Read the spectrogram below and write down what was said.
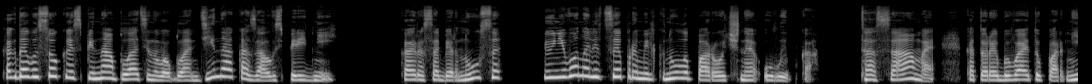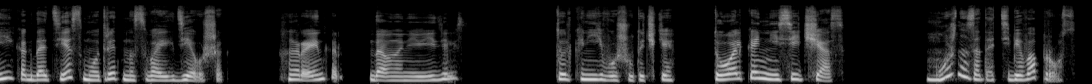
когда высокая спина платинового блондина оказалась перед ней. Кайрос обернулся, и у него на лице промелькнула порочная улыбка. Та самая, которая бывает у парней, когда те смотрят на своих девушек. Рейнхард, давно не виделись. Только не его шуточки. Только не сейчас. Можно задать тебе вопрос?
